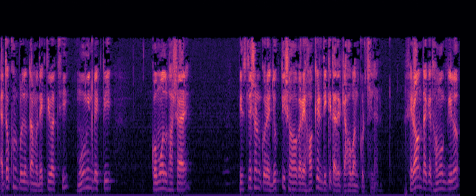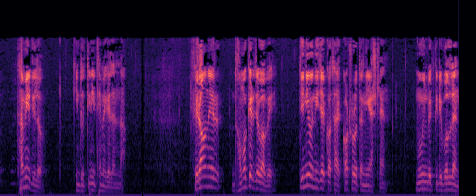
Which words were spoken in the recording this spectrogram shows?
এতক্ষণ পর্যন্ত আমরা দেখতে পাচ্ছি, মুমিন ব্যক্তি কোমল ভাষায় বিশ্লেষণ করে যুক্তি সহকারে হকের দিকে তাদেরকে আহ্বান করছিলেন। ফেরাউন তাকে ধমক দিল থামিয়ে দিল কিন্তু তিনি থেমে গেলেন না। ফেরাউনের ধমকের জবাবে তিনিও নিজের কথায় কঠোরতা নিয়ে আসলেন। মুমিন ব্যক্তিটি বললেন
